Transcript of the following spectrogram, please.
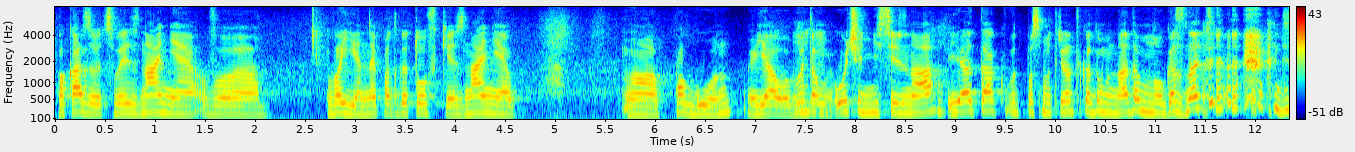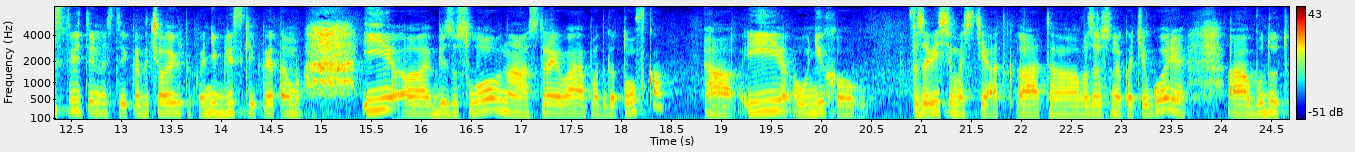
показывают свои знания в военной подготовки, знания э, погон. Я в этом mm-hmm. очень не сильна. Я так вот посмотрела, так думаю, надо много знать действительности, когда человек такой не близкий к этому. И, э, безусловно, строевая подготовка. Э, и у них в зависимости от, от возрастной категории будут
